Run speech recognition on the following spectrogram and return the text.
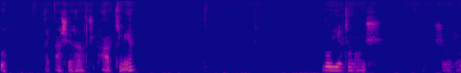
Bu. Ay, aşağı hakimi. Bu yırtamamış. Şöyle.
